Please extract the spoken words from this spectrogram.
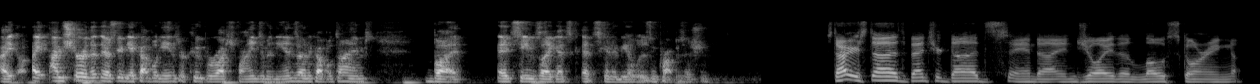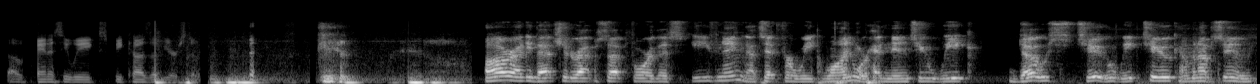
I, I am sure that there's gonna be a couple games where Cooper Rush finds him in the end zone a couple times, but it seems like it's it's gonna be a losing proposition start your studs, bench your duds, and uh, enjoy the low scoring of fantasy weeks because of your stuff. Alrighty, that should wrap us up for this evening. That's it for week one. We're heading into week dose two, week two coming up soon,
